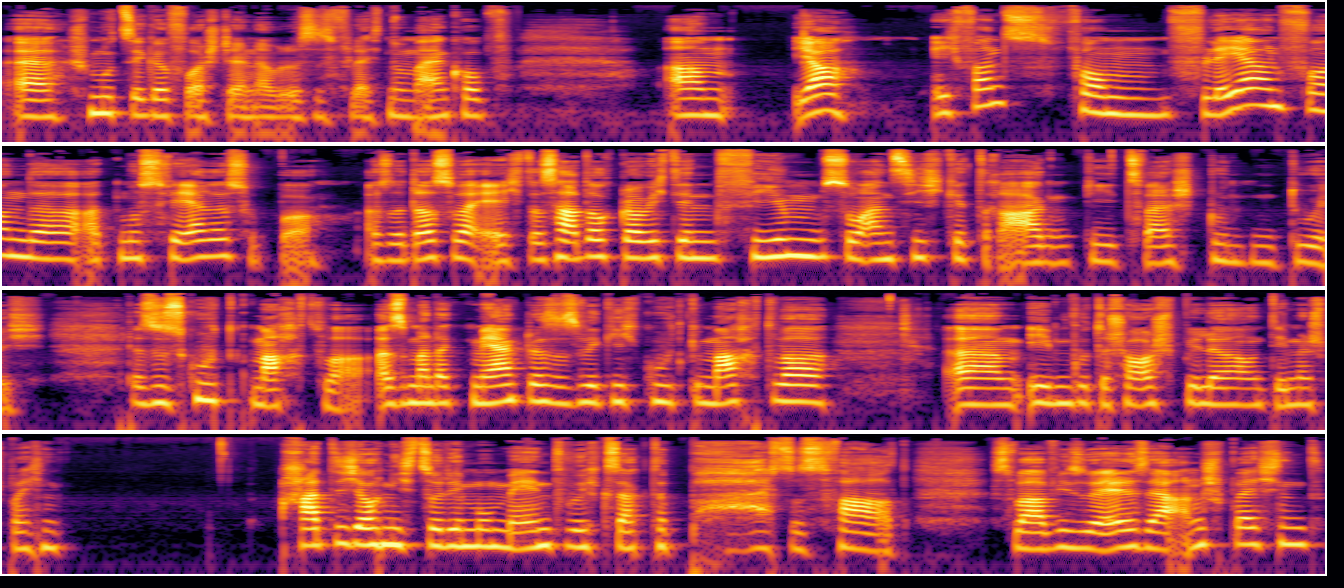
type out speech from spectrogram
äh, schmutziger vorstellen, aber das ist vielleicht nur mein Kopf. Ähm, ja, ich fand's vom Flair und von der Atmosphäre super. Also das war echt, das hat auch, glaube ich, den Film so an sich getragen, die zwei Stunden durch. Dass es gut gemacht war. Also man hat gemerkt, dass es wirklich gut gemacht war. Ähm, eben guter Schauspieler und dementsprechend hatte ich auch nicht so den Moment, wo ich gesagt habe, boah, ist das Fahrt. Es war visuell sehr ansprechend.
